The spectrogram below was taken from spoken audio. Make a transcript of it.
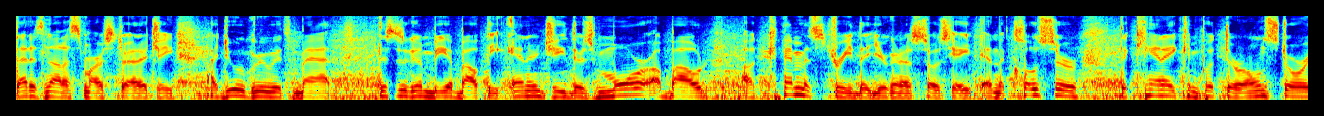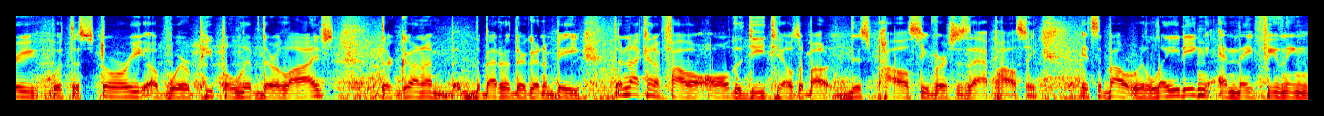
That is not a smart strategy. I do agree with Matt. This is going to be about the energy. There's more about a chemistry that you're going to associate, and the closer the candidate can put their own story with the story of where people live their lives, they're going to the better they're going to be. They're not going to follow all the details about this policy versus that policy. It's about relating and they feeling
